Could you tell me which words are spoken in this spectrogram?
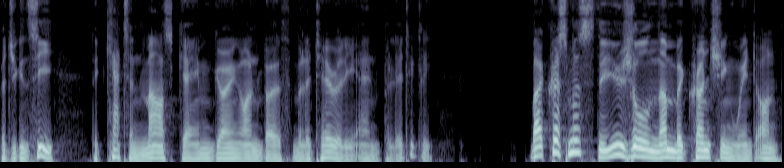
But you can see the cat and mouse game going on both militarily and politically. By Christmas, the usual number crunching went on.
